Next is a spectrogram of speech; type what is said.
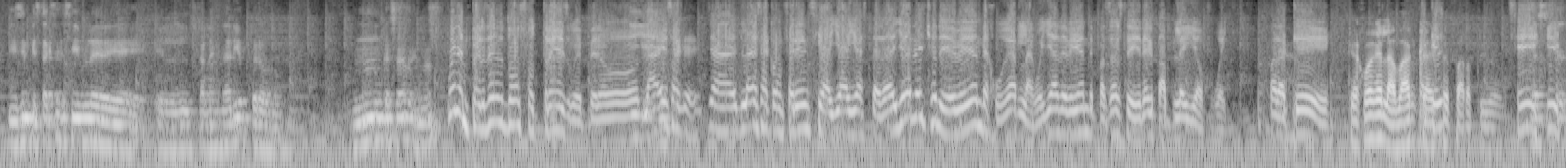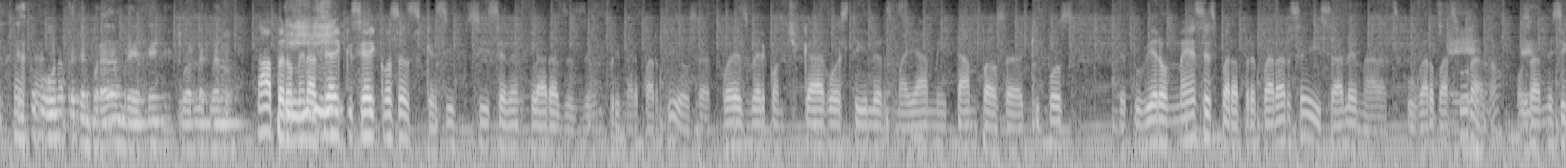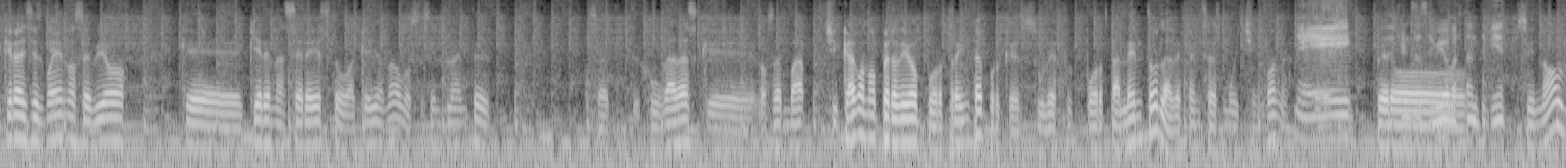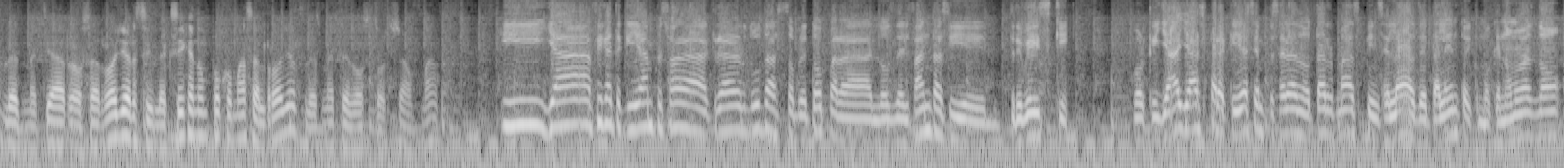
dicen que está accesible el calendario, pero uno nunca sabe, ¿no? Pueden perder dos o tres, güey, pero Sí. la, esa, ya, la- esa conferencia ya, ya está. Ya de hecho deberían de jugarla, güey. Ya deberían de pasarse directo a playoff, güey. ¿Para qué? Que juegue la banca ese partido. Sí, sí. es como una pretemporada, hombre, tienen que jugarla, claro. No, pero Y- mira, sí hay, sí hay cosas que sí, sí se ven claras desde un primer partido. O sea, puedes ver con Chicago, Steelers, Miami, Tampa, o sea, equipos que tuvieron meses para prepararse y salen a jugar basura, ¿no? O sea, ni siquiera dices, bueno, se vio que quieren hacer esto o aquello, no, o sea, simplemente, sea, jugadas que, o sea, va- Chicago no perdió por 30 porque su def- por talento la defensa es muy chingona. Eh, Pero- la defensa se vio bastante bien. Si no, les metía, o sea, Rogers, si le exigen un poco más al Rogers, les mete dos touchdowns más. Y ya, fíjate que ya empezó a crear dudas, sobre todo para los del Fantasy Trubisky. Porque ya, ya es para que ya se empezara a notar más pinceladas de talento y como que nomás no.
